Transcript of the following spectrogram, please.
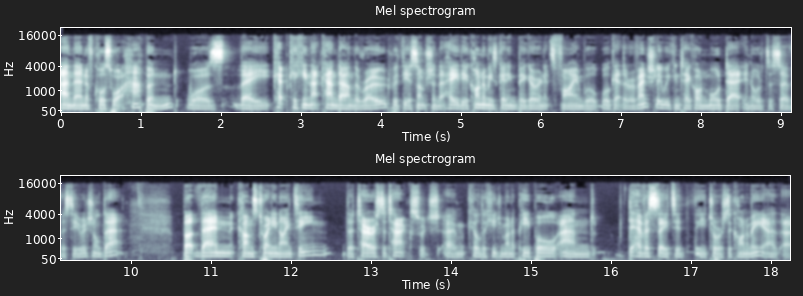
And then, of course, what happened was they kept kicking that can down the road with the assumption that, hey, the economy is getting bigger and it's fine. We'll, we'll get there eventually. We can take on more debt in order to service the original debt. But then comes 2019, the terrorist attacks, which um, killed a huge amount of people and devastated the tourist economy uh, uh,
